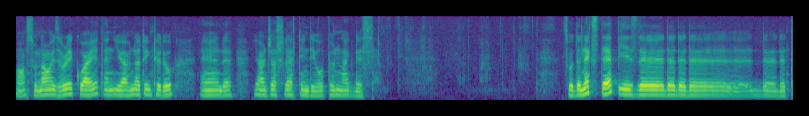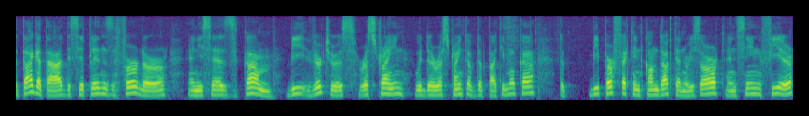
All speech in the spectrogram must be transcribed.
Uh, so now it's very quiet, and you have nothing to do, and uh, you are just left in the open like this. So the next step is the, the, the, the, the, Tathagata disciplines further and he says, Come, be virtuous, restrain with the restraint of the Patimokkha, the, be perfect in conduct and resort, and seeing fear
